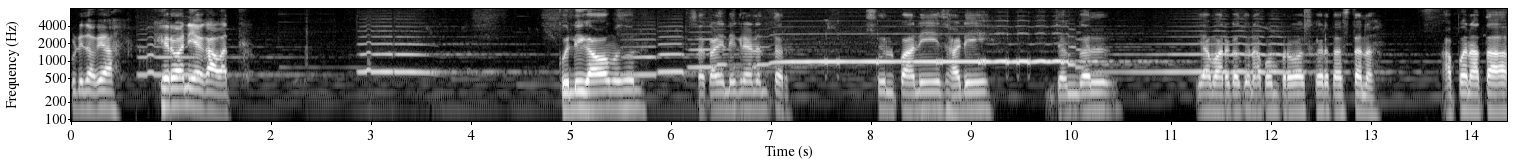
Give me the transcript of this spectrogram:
पुढे जाऊया खेरवानी या गावात. कुली गावामधून सकाळी निघाल्यानंतर शुलपाणी झाडे जंगल या मार्गातून आपण प्रवास करत असताना आपण आता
